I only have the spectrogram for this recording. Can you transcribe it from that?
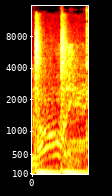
going.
